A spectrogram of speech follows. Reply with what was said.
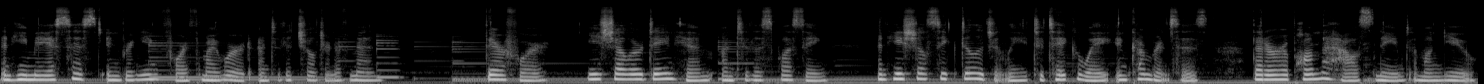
and he may assist in bringing forth my word unto the children of men. Therefore ye shall ordain him unto this blessing, and he shall seek diligently to take away encumbrances that are upon the house named among you,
